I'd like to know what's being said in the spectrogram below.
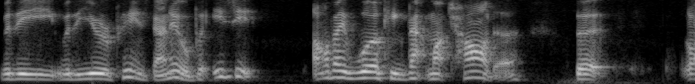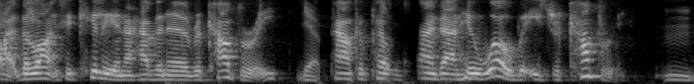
with the with the Europeans downhill. But is it are they working that much harder that like the likes of Kilian are having a recovery? Yeah, Pau Capell is going downhill well, but he's recovering. Mm.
